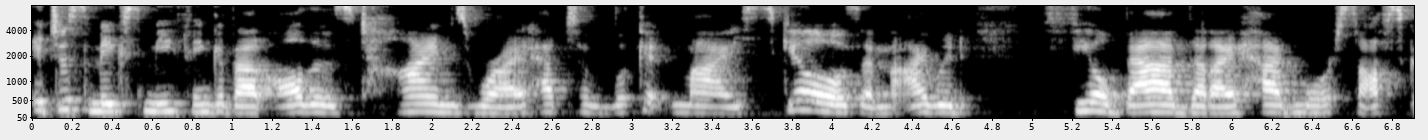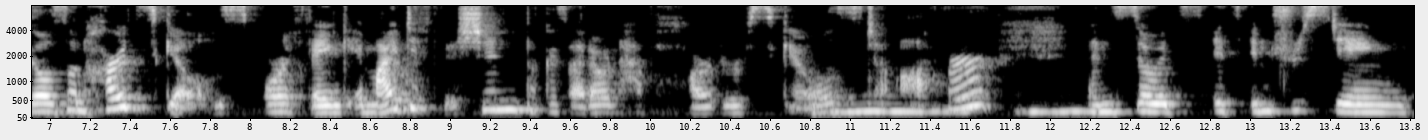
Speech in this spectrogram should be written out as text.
it just makes me think about all those times where i had to look at my skills and i would feel bad that i had more soft skills than hard skills or think am i deficient because i don't have harder skills to mm-hmm. offer mm-hmm. and so it's it's interesting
